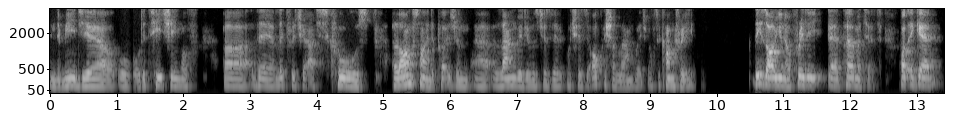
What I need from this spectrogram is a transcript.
in the media, or the teaching of uh, their literature at schools, alongside the Persian uh, language, which is the, which is the official language of the country. These are, you know, freely uh, permitted. But again,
